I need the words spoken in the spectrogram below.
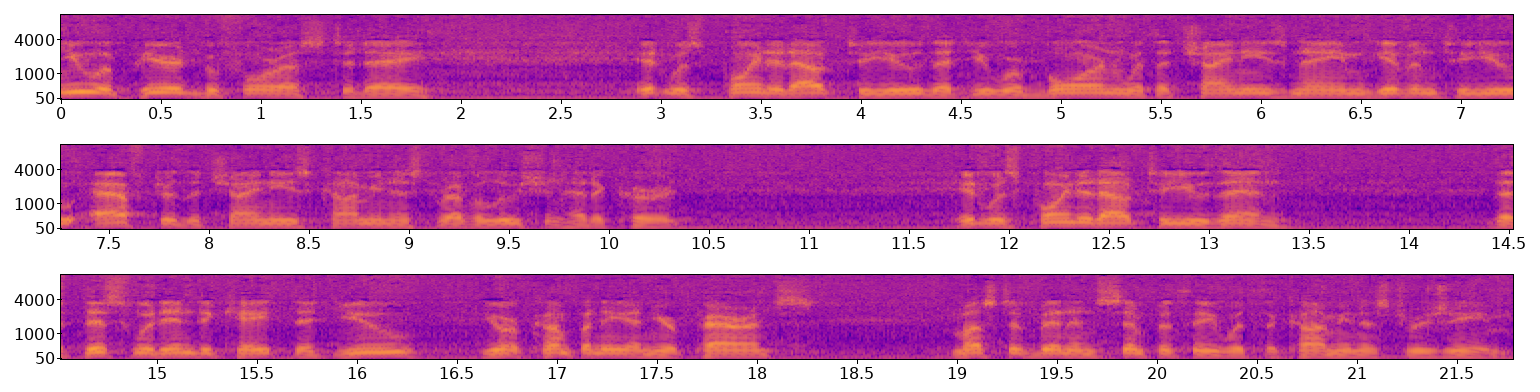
you appeared before us today, it was pointed out to you that you were born with a Chinese name given to you after the Chinese Communist Revolution had occurred. It was pointed out to you then that this would indicate that you, your company, and your parents must have been in sympathy with the communist regime.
